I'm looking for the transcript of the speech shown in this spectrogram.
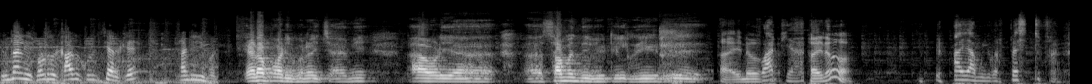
இருந்தாலும் நீ சொல்றது காது குளிர்ச்சியா இருக்கு. கண்டினியூ பண்ணு எடப்பாடி பழனிசாமி அவருடைய அஹ், சம்பந்தி வீட்டில் raid what you I know. I am your best friend.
